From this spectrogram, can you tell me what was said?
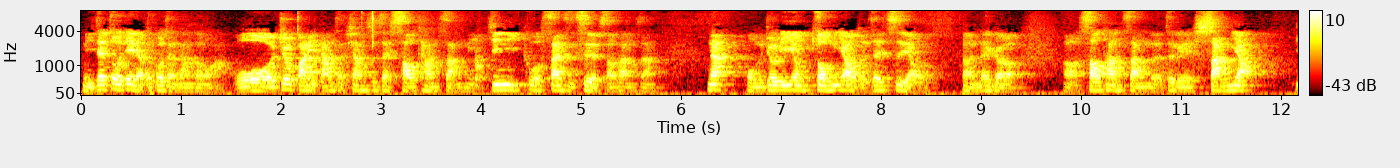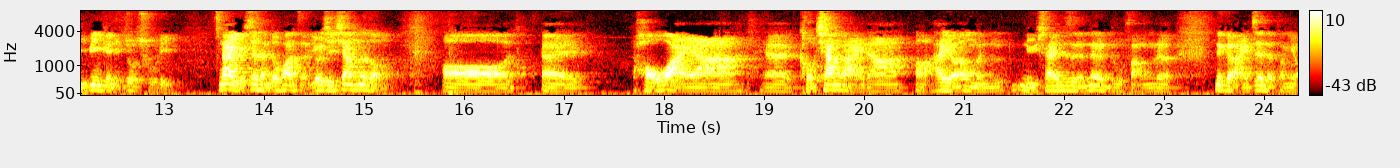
你在做电疗的过程当中啊，我就把你当成像是在烧烫伤，你经历过三十次的烧烫伤，那我们就利用中药的在治疗呃那个啊烧烫伤的这个伤药，一并给你做处理。那也是很多患者，尤其像那种哦呃喉癌啊，呃口腔癌的啊，啊还有我们女孩子那个乳房的那个癌症的朋友。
